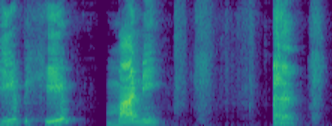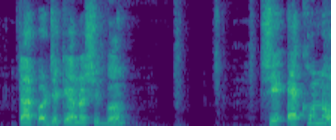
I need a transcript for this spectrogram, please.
give him money তারপর যেটি আমরা শিখব, সে এখনও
